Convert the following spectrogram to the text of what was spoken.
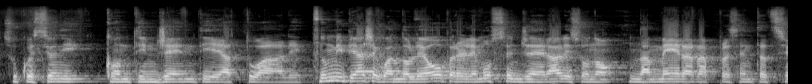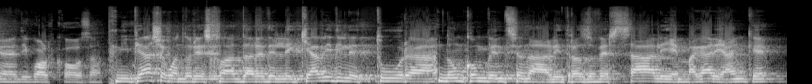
su questioni contingenti e attuali. Non mi piace quando le opere e le mostre in generale sono una mera rappresentazione di qualcosa. Mi piace quando riescono a dare delle chiavi di lettura non convenzionali, trasversali e magari anche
